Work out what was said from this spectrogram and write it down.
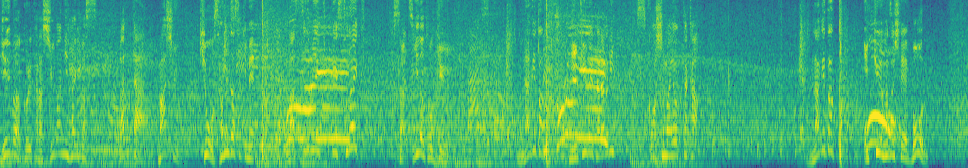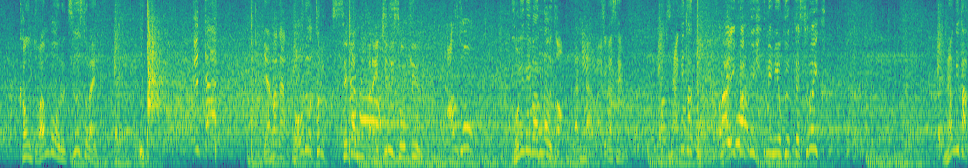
ゲームはこれから終盤に入ります。バッターマシュー。今日3打席目。まっすぐ見送ってストライク。さあ次の投球。投げた。2球目空振り。少し迷ったか。投げた。1球外してボール。カウント1ボール2ストライク。打った。山田ボールを取るセカンドから一塁送球アウト。これでワンアウト。ランナーはありません。投げた。外角低め見送ってストライク。投げた。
